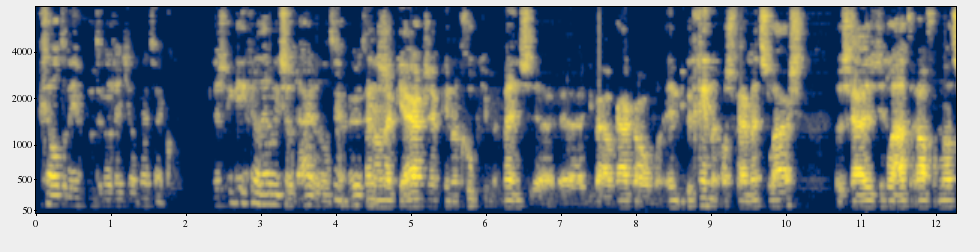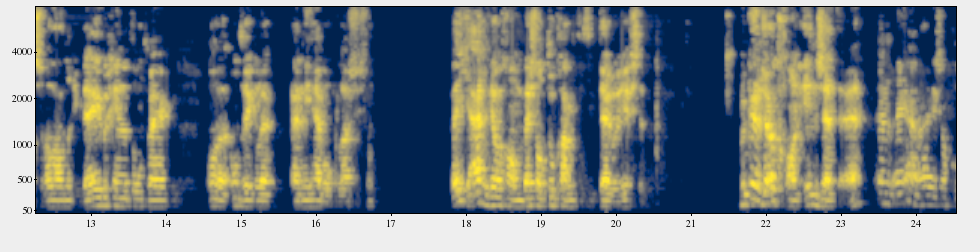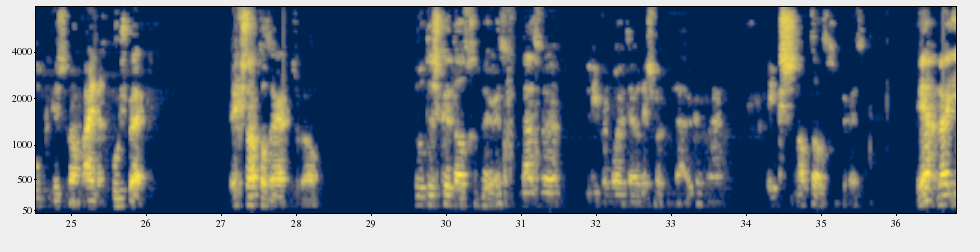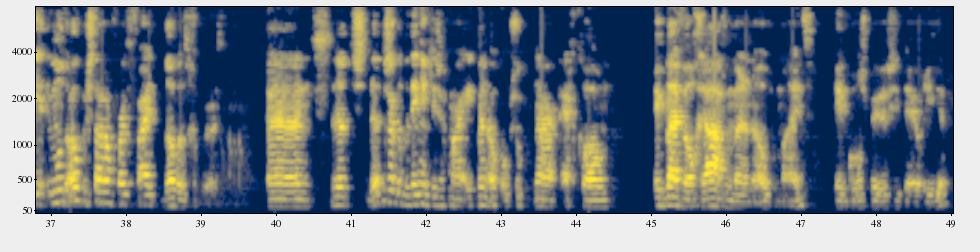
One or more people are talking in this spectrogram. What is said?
Geld en invloed en dan zet je dat netwerk op. Dus ik, ik vind dat helemaal niet zo raar dat dat Ja, gebeurt. En dan heb je ergens heb je een groepje met mensen eh, die bij elkaar komen. En die beginnen als vrijmetselaars. Dus schuiven zich later af omdat ze wel andere ideeën beginnen te ontwerpen, eh, ontwikkelen. En die hebben op het. Weet je, eigenlijk hebben we gewoon best wel toegang tot die terroristen. We kunnen ze ook gewoon inzetten, hè? En eh, ja, in zo'n groepje is er dan weinig pushback. Ik snap dat ergens wel. Het is kut dat het gebeurt. Laten we liever nooit terrorisme gebruiken. Maar ik snap dat het gebeurt. Ja, nou, je, je moet openstaan voor het feit dat het gebeurt. En dat, is- dat is ook het dingetje, zeg maar. Ik ben ook op zoek naar echt gewoon. Ik blijf wel graven met een open mind in conspiracy-theorieën.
